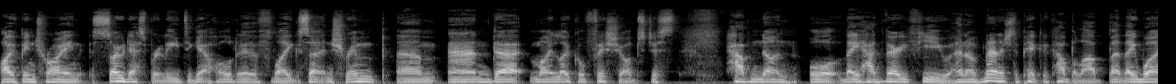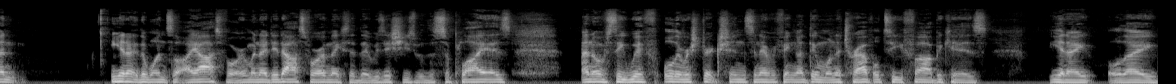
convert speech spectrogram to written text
I've been trying so desperately to get hold of like certain shrimp, um, and uh, my local fish shops just have none, or they had very few. And I've managed to pick a couple up, but they weren't, you know, the ones that I asked for. And when I did ask for them, they said there was issues with the suppliers, and obviously with all the restrictions and everything, I didn't want to travel too far because, you know, although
